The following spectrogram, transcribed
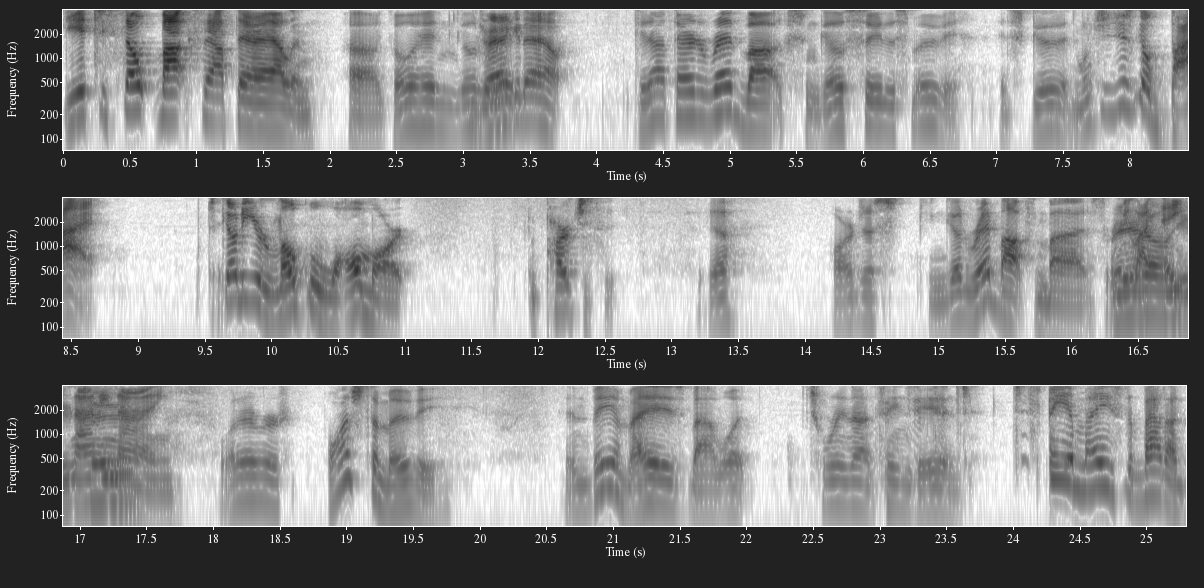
Get your soapbox out there, Alan. Uh, go ahead and go to Drag it out. Get out there to Redbox and go see this movie. It's good. Why don't you just go buy it? Just go to your local Walmart and purchase it. Yeah. Or just You can go to Redbox and buy it. It's gonna be like eight ninety nine. whatever. Watch the movie and be amazed by what 2019 did. Just be amazed about a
